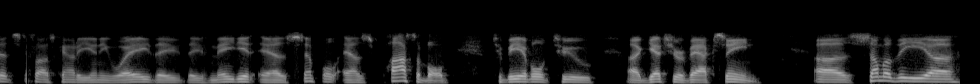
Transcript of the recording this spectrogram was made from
at Stanislaus County anyway, they, they've made it as simple as possible to be able to uh, get your vaccine. Uh, some of the uh,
